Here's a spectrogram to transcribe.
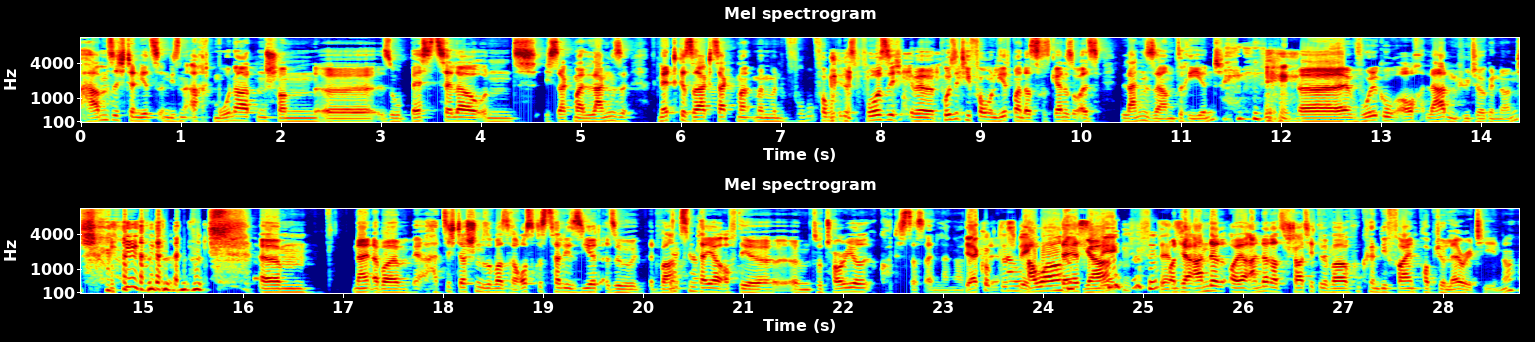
Haben sich denn jetzt in diesen acht Monaten schon äh, so Bestseller und ich sag mal langsam, nett gesagt, sagt man, man formuliert das positiv, äh, positiv formuliert man das gerne so als langsam drehend, äh, vulgo auch Ladenhüter genannt. ähm, Nein, aber hat sich da schon sowas rauskristallisiert? Also Advanced ja, Player of the ähm, Tutorial, oh Gott, ist das ein langer Ja, guck, deswegen. Power, deswegen. ja. Und der andere, euer anderer Starttitel war Who Can Define Popularity, ne?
